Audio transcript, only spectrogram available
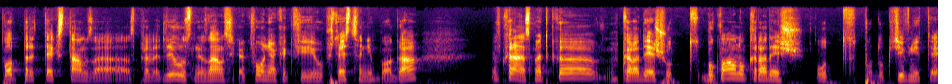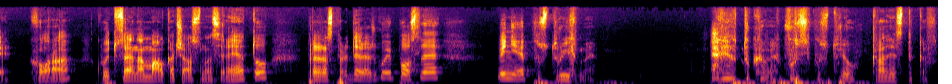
под претекст там за справедливост, не знам си какво, някакви обществени блага. В крайна сметка крадеш от, буквално крадеш от продуктивните хора, които са една малка част от населението, преразпределяш го и после и ние построихме. Бягай от тук, бе. Какво си построил? Крадец такъв.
